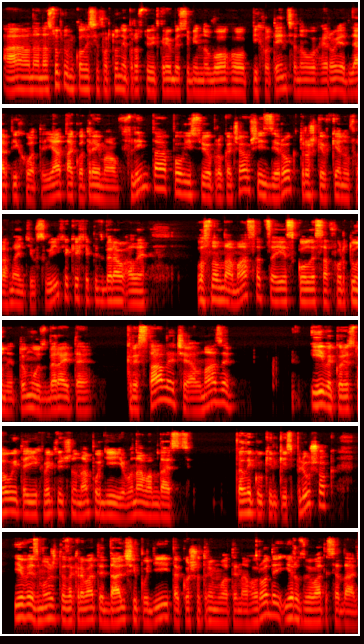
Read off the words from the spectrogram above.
а на наступному колесі фортуни просто відкрив би собі нового піхотинця, нового героя для піхоти. Я так отримав Флінта, повністю його прокачав, 6 зірок, трошки вкинув фрагментів своїх, яких я підзбирав, але основна маса це є з колеса фортуни. Тому збирайте кристали чи алмази і використовуйте їх виключно на події. Вона вам дасть велику кількість плюшок. І ви зможете закривати далі події, також отримувати нагороди і розвиватися далі.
